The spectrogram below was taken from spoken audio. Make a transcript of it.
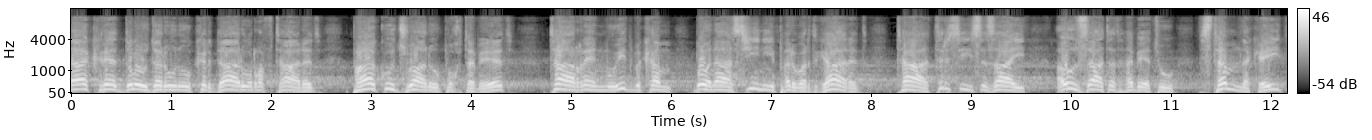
ناکرێت دڵ و دەروون و کردار و ڕفتارت پاک و جوان و پوختە بێت. تا ڕێنمویت بکەم بۆ ناسینی پەروەردگارت تا ترسی سزای ئەو زاتت هەبێت و ستەم نەکەیت.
